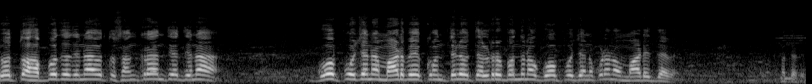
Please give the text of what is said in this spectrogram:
ಇವತ್ತು ಹಬ್ಬದ ದಿನ, ಇವತ್ತು ಸಂಕ್ರಾಂತಿಯ ದಿನ ಗೋಪೂಜನೆ ಮಾಡಬೇಕು ಅಂತೇಳಿ ಇವತ್ತು ಎಲ್ಲರೂ ಬಂದು ನಾವು ಗೋಪೂಜನೆ ಕೂಡ ನಾವು ಮಾಡಿದ್ದೇವೆ. ಮಾತಾಡಿ.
